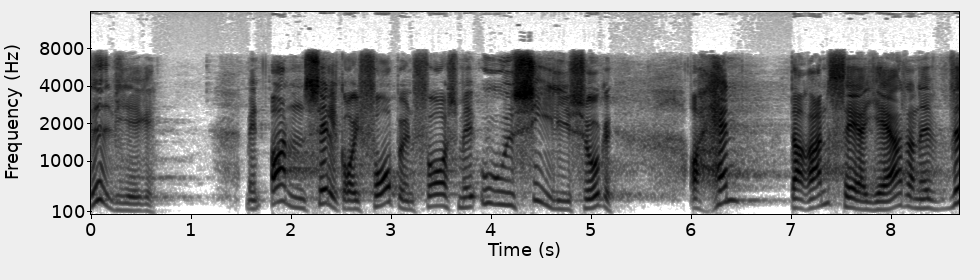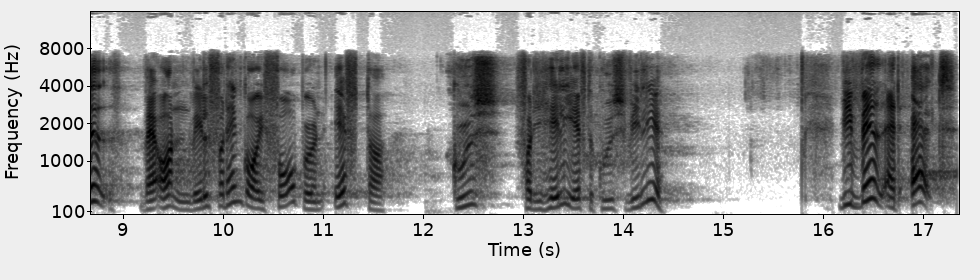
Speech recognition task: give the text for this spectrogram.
Ved vi ikke. Men ånden selv går i forbøn for os med uudsigelige sukke. Og han, der renser hjerterne, ved, hvad ånden vil, for den går i forbøn efter Guds, for de hellige efter Guds vilje. Vi ved, at alt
